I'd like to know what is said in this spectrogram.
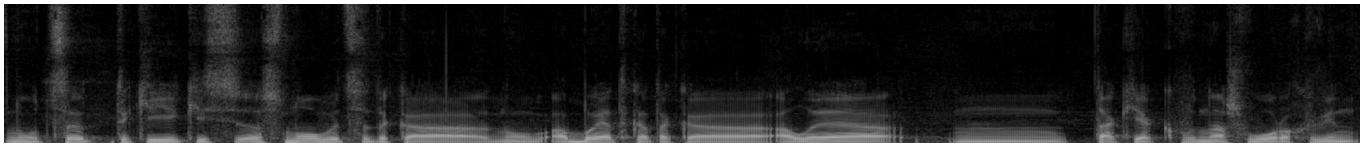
Ну, це такі якісь основи, це така ну, абетка така, але м, так як наш ворог він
